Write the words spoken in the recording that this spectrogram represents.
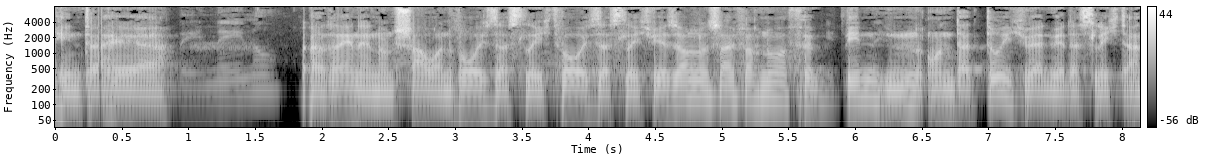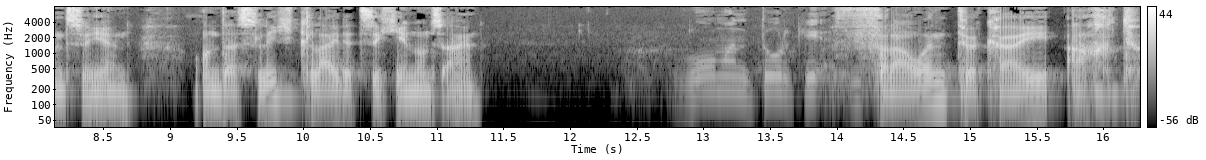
hinterher rennen und schauen, wo ist das Licht, wo ist das Licht. Wir sollen uns einfach nur verbinden und dadurch werden wir das Licht anziehen. Und das Licht kleidet sich in uns ein. Frauen Türkei 8.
